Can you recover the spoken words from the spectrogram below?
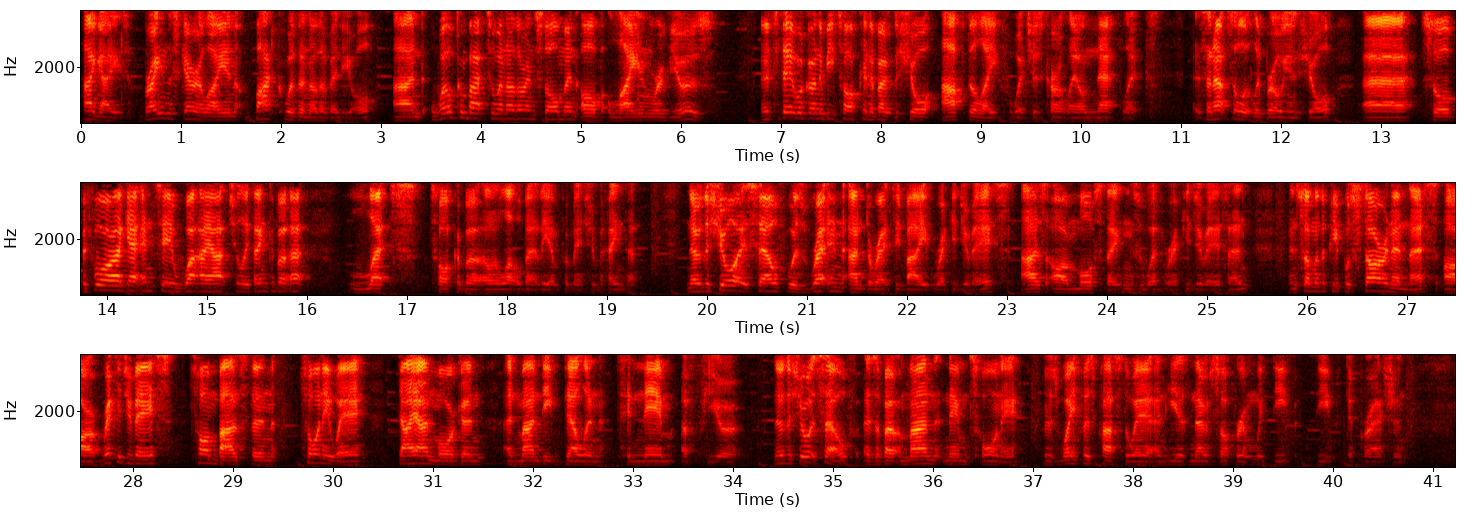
Hi guys, Brian the Scary Lion back with another video, and welcome back to another installment of Lion Reviews. Now today we're going to be talking about the show Afterlife, which is currently on Netflix. It's an absolutely brilliant show, uh, so before I get into what I actually think about it, let's talk about a little bit of the information behind it. Now the show itself was written and directed by Ricky Gervais, as are most things with Ricky Gervais in, and some of the people starring in this are Ricky Gervais, Tom Basden, Tony Way, Diane Morgan, and Mandeep Dhillon, to name a few. Now, the show itself is about a man named Tony whose wife has passed away and he is now suffering with deep, deep depression.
